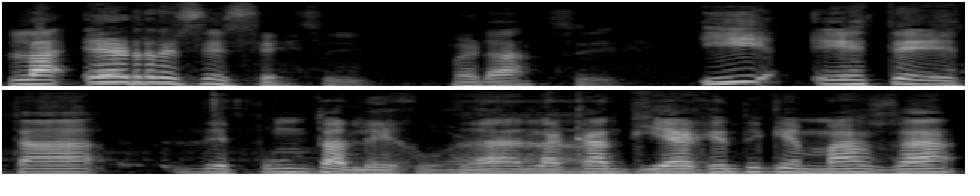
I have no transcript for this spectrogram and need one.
la RCC, Sí. ¿verdad? Sí. Y este está de punta lejos, ¿verdad? Ah, la cantidad de gente que más da.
